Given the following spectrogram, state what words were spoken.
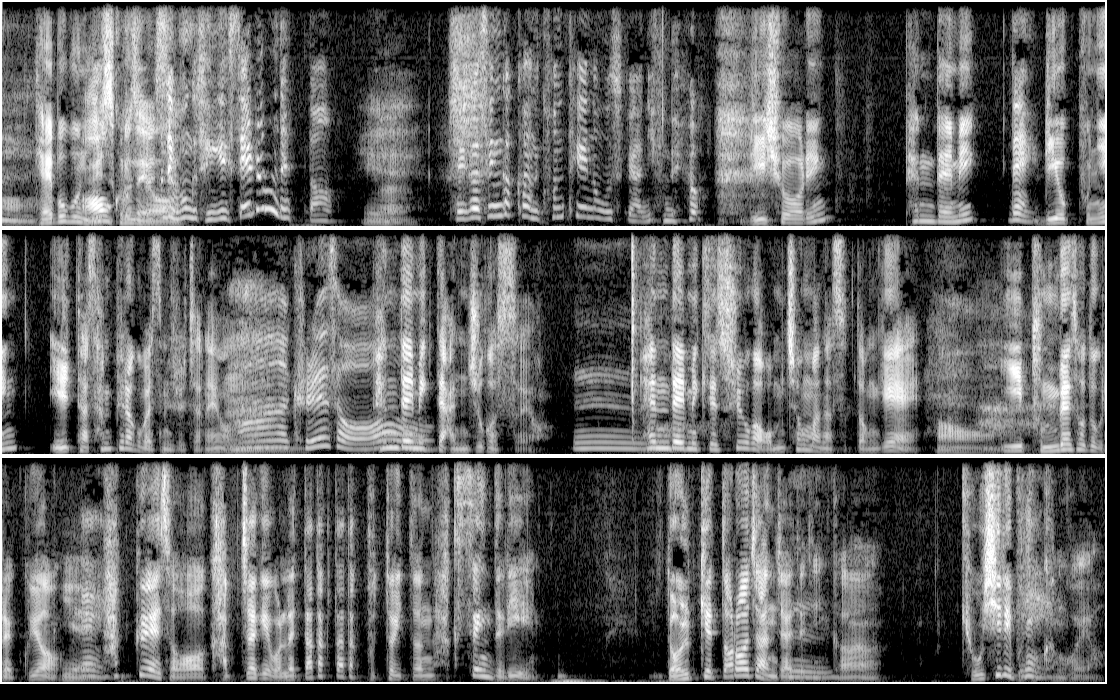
어. 대부분 아. 그러네요. 근데 뭔가 되게 세련됐다. 예. 어. 제가 생각하는 컨테이너 모습이 아닌데요. 리쇼어링, 팬데믹, 네. 리오프닝, 1타 3피라고 말씀드렸잖아요. 아, 그래서 팬데믹 때 안 죽었어요. 음. 팬데믹 때 수요가 엄청 많았었던 게 이 어. 분배소도 그랬고요. 예. 네. 학교에서 갑자기 원래 따닥따닥 붙어 있던 학생들이 넓게 떨어져 앉아야 음. 되니까 교실이 부족한 거예요.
